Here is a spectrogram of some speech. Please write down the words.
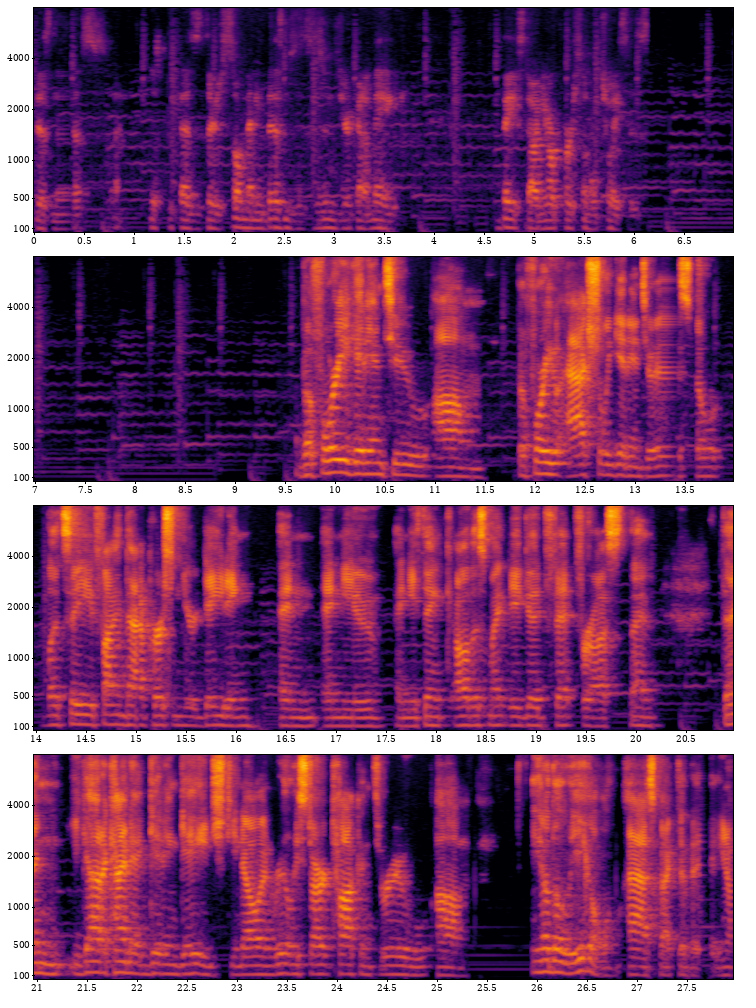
business, just because there's so many business decisions you're going to make based on your personal choices. Before you get into um, before you actually get into it so let's say you find that person you're dating and and you and you think oh this might be a good fit for us then then you got to kind of get engaged you know and really start talking through um, you know the legal aspect of it you know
